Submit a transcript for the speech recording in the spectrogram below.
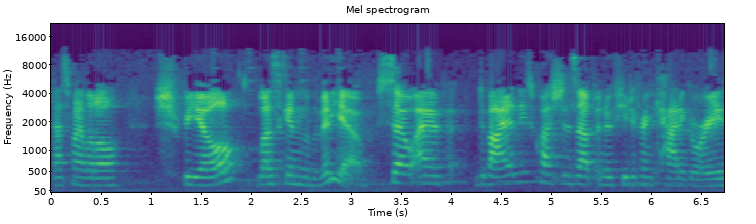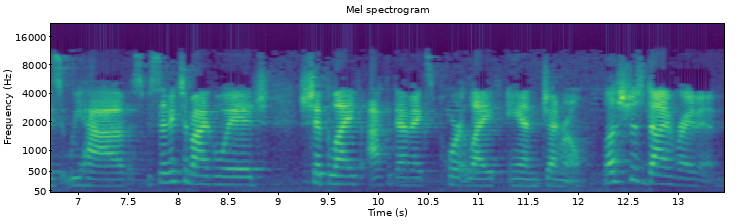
that's my little spiel, let's get into the video. So I've divided these questions up into a few different categories. We have specific to my voyage, ship life, academics, port life, and general. Let's just dive right in.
